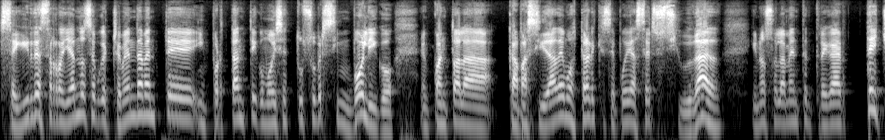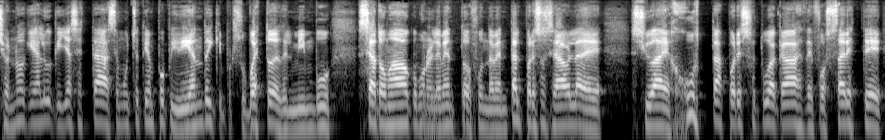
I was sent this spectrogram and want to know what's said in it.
seguir desarrollándose porque es tremendamente importante y como dices tú, súper simbólico en cuanto a la capacidad de mostrar que se puede hacer ciudad y no solamente entregar techos, ¿no? que es algo que ya se está hace mucho tiempo pidiendo y que por supuesto desde el MIMBU se ha tomado como un elemento fundamental, por eso se habla de ciudades justas, por eso tú acabas de fosar este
